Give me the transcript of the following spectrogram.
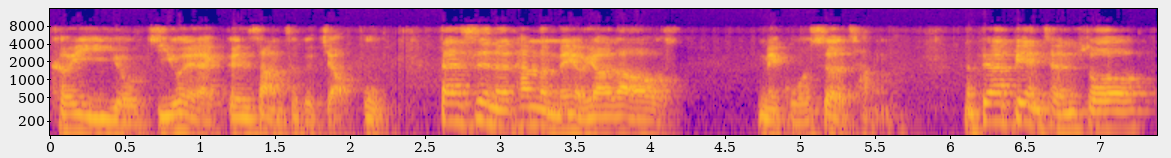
可以有机会来跟上这个脚步。但是呢，他们没有要到美国设厂，那不要变成说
